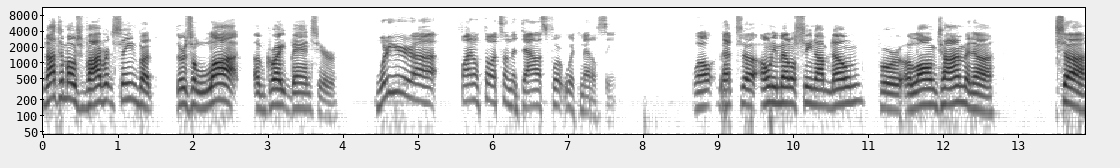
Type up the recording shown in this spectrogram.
not the most vibrant scene, but there's a lot of great bands here. What are your uh, final thoughts on the Dallas Fort Worth metal scene? Well, that's the uh, only metal scene I've known for a long time, and uh, it's uh,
